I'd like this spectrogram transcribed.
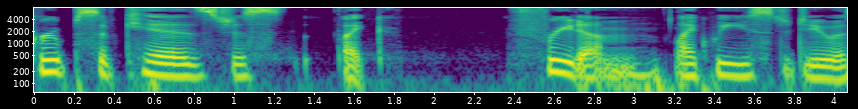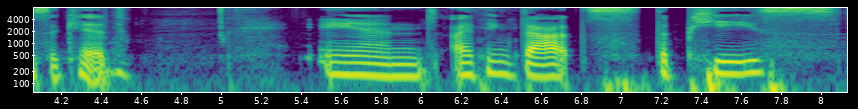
groups of kids, just like freedom, like we used to do as a kid. And I think that's the peace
